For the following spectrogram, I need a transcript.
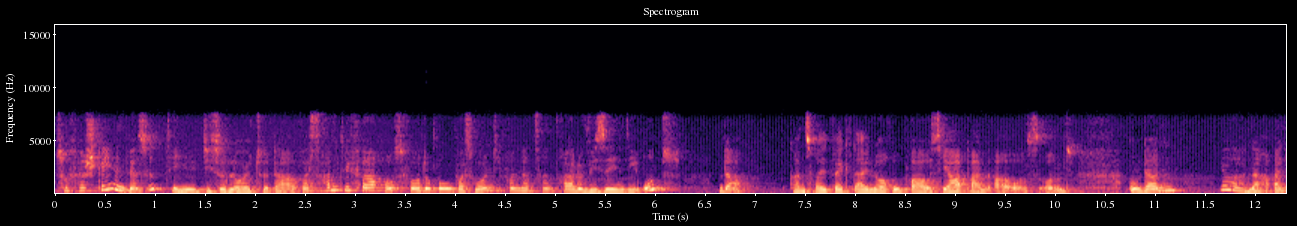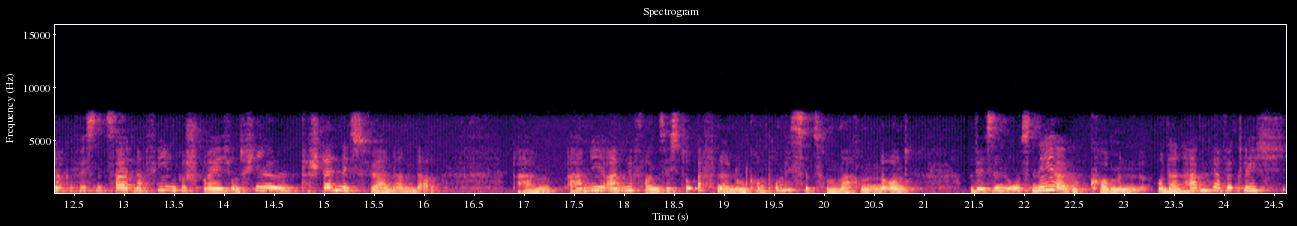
zu verstehen, wer sind die, diese Leute da, was haben die für Herausforderungen, was wollen die von der Zentrale, wie sehen die uns da ganz weit weg da in Europa aus Japan aus und, und dann ja, nach einer gewissen Zeit, nach vielen Gesprächen und viel Verständnis füreinander, haben, haben die angefangen, sich zu öffnen und Kompromisse zu machen. Und wir sind uns näher gekommen. Und dann haben wir wirklich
